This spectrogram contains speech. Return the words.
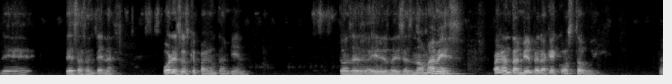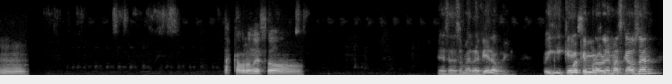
de, de esas antenas. Por eso es que pagan tan bien. Entonces ahí es donde dices, no mames, pagan tan bien, pero ¿a qué costo, güey? Mm. Está cabrón eso. Es a eso me refiero, güey. ¿Y qué, Pues qué sí. problemas causan?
